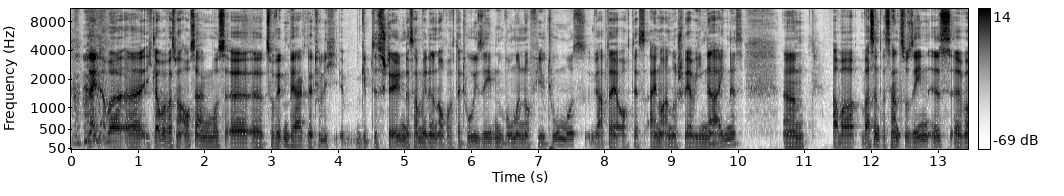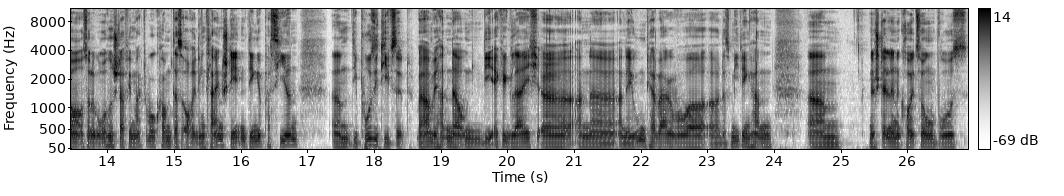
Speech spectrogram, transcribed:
Nein, aber äh, ich glaube, was man auch sagen muss, äh, äh zu Wittenberg, natürlich gibt es Stellen, das haben wir dann auch auf der Tour gesehen, wo man noch viel tun muss. Gab da ja auch das ein oder andere schwerwiegende Ereignis. Ähm, aber was interessant zu sehen ist, äh, wenn man aus so einer großen Stadt wie Magdeburg kommt, dass auch in den kleinen Städten Dinge passieren, ähm, die positiv sind. Ja, wir hatten da um die Ecke gleich äh, an, äh, an der Jugendherberge, wo wir äh, das Meeting hatten, ähm, eine Stelle, eine Kreuzung, wo es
